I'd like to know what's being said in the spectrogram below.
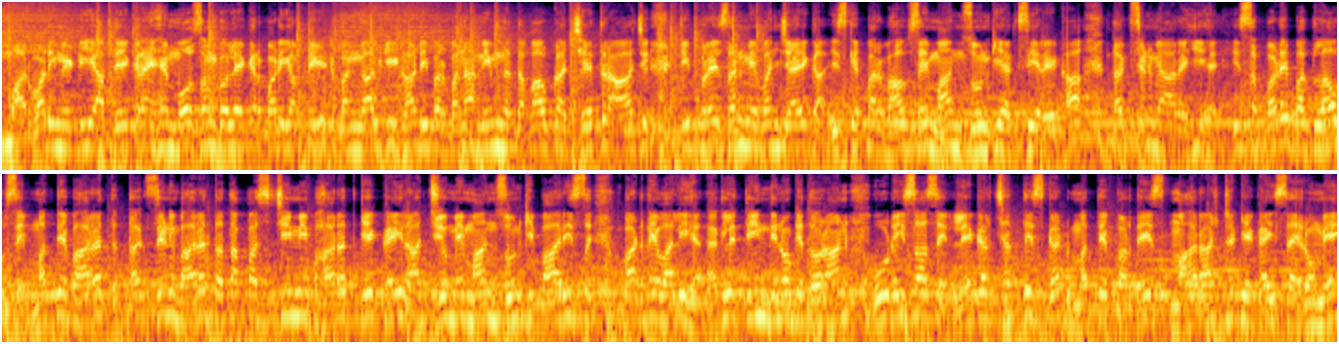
मारवाड़ी मीडिया आप देख रहे हैं, मौसम को लेकर बड़ी अपडेट। बंगाल की खाड़ी पर बना निम्न दबाव का क्षेत्र आज डिप्रेशन में बन जाएगा। इसके प्रभाव से मानसून की अक्षीय रेखा दक्षिण में आ रही है। इस बड़े बदलाव से मध्य भारत, दक्षिण भारत तथा पश्चिमी भारत के कई राज्यों में मानसून की बारिश बढ़ने वाली है। अगले तीन दिनों के दौरान उड़ीसा से लेकर छत्तीसगढ़, मध्य प्रदेश, महाराष्ट्र के कई शहरों में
